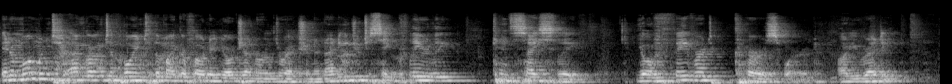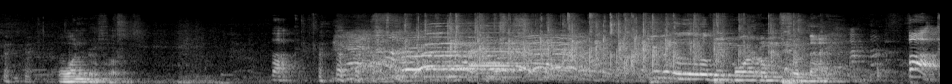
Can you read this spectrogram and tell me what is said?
In a moment, I'm going to point to the microphone in your general direction, and I need you to say clearly, concisely, your favorite curse word. Are you ready? Wonderful. Fuck. Give it a little bit more oomph from that. Fuck.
